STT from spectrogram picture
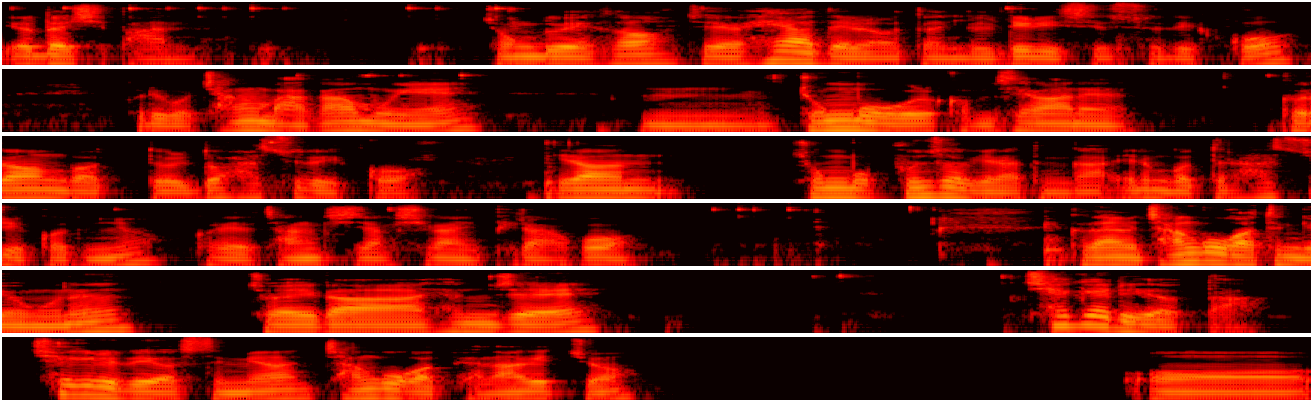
8시 반 정도에서 저희가 해야 될 어떤 일들이 있을 수도 있고 그리고 장 마감 후에 음, 종목을 검색하는 그런 것들도 할 수도 있고 이런 종목 분석이라든가 이런 것들을 할 수 있거든요. 그래서 장 시작 시간이 필요하고 그 다음에 장고 같은 경우는 저희가 현재 체결이 되었다. 체결이 되었으면 장고가 변하겠죠. 어,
